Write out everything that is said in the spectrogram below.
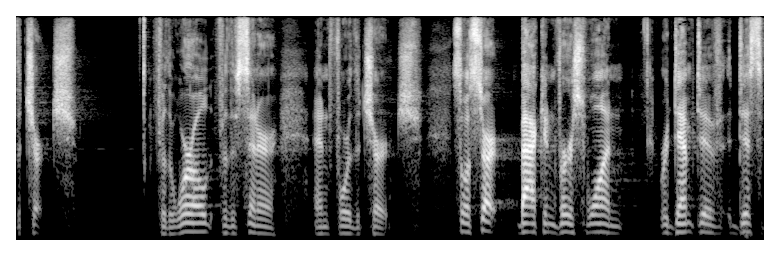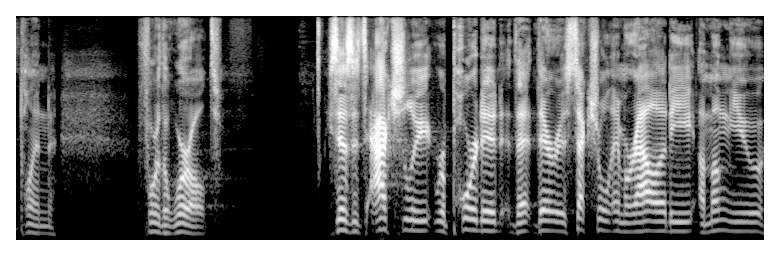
the church for the world for the sinner and for the church. So let's start back in verse 1 redemptive discipline for the world. He says it's actually reported that there is sexual immorality among you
